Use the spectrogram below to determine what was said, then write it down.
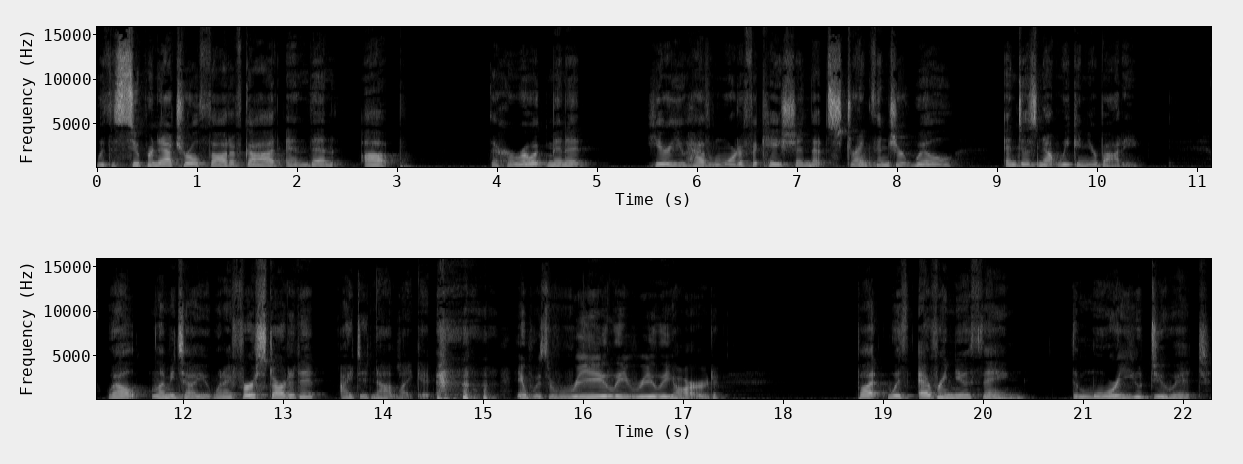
with a supernatural thought of God, and then up. The heroic minute, here you have a mortification that strengthens your will and does not weaken your body. Well, let me tell you, when I first started it, I did not like it. it was really, really hard. But with every new thing, the more you do it,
